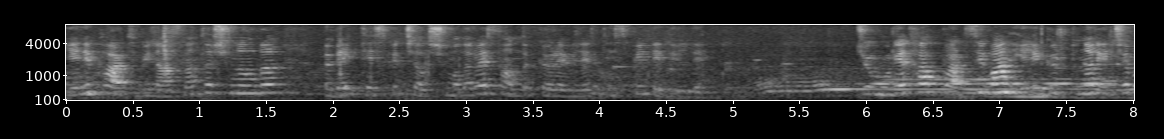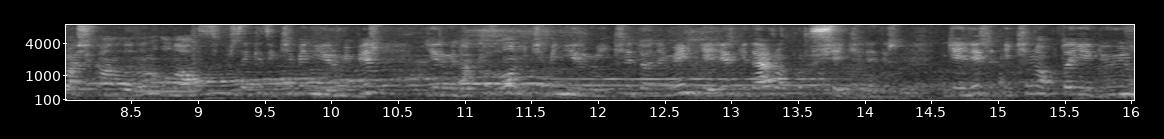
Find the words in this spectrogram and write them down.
Yeni parti binasına taşınıldı, bebek tespit çalışmaları ve sandık görevlileri tespit edildi. Cumhuriyet Halk Partisi Van ili Gürpınar İlçe Başkanlığı'nın 16.08.2021 29.10.2022 dönemi gelir gider raporu şu şekildedir. Gelir 2.700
